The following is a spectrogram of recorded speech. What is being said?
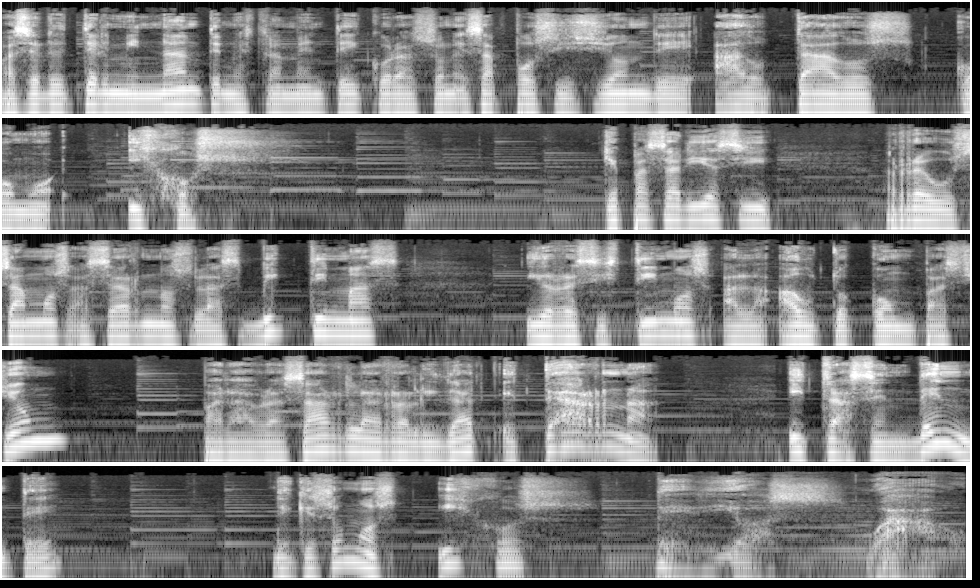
Va a ser determinante en nuestra mente y corazón esa posición de adoptados como hijos. ¿Qué pasaría si rehusamos hacernos las víctimas y resistimos a la autocompasión para abrazar la realidad eterna y trascendente de que somos hijos de Dios. ¡Wow!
